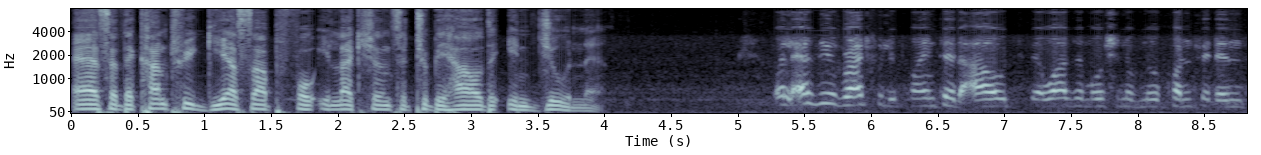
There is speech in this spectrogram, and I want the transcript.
as uh, the country gears up for elections to be held in June? Well, as you rightfully pointed out, there was a motion of no confidence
